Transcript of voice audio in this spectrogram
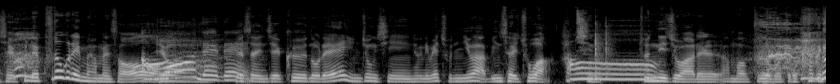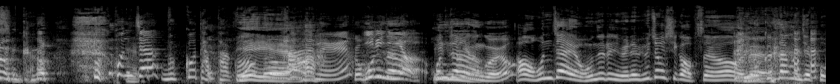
제가 근래 프로그램 하면서 어, 네네. 그래서 이제 그 노래 윤종신 형님의 존니와 민서의 조화 합친 어. 존니 조화를 한번 불러보도록 하겠습니다. 혼자 묻고 답하고 예, 예. 다 하는 그 1인 혼자 2역. 혼자 하는 거예요? 어 혼자예요. 오늘은 왜냐면 효정 씨가 없어요. 네. 이거 끝나고 이제 보-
